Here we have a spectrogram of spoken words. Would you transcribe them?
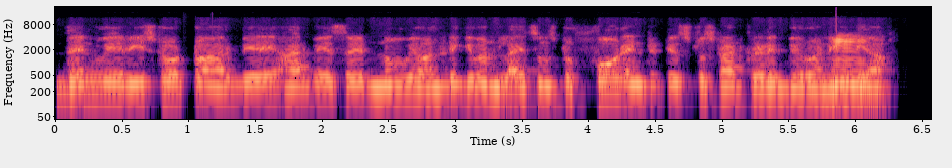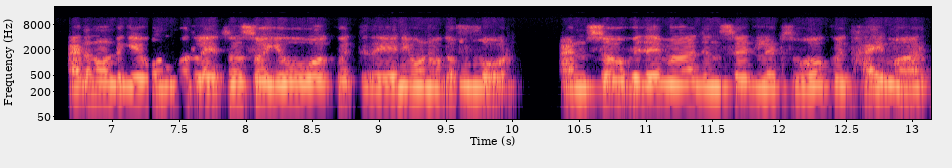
Then we reached out to RBI. RBI said, no, we already given license to four entities to start credit bureau in mm. India. I don't want to give one more license. So you work with any one of the mm-hmm. four. And so Vijay Mahajan said, let's work with Highmark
